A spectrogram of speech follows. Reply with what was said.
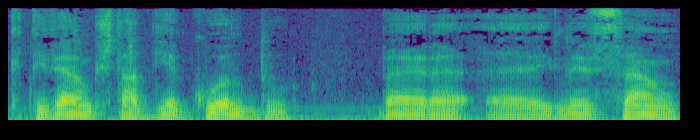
que tiveram que estar de acordo para a eleição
